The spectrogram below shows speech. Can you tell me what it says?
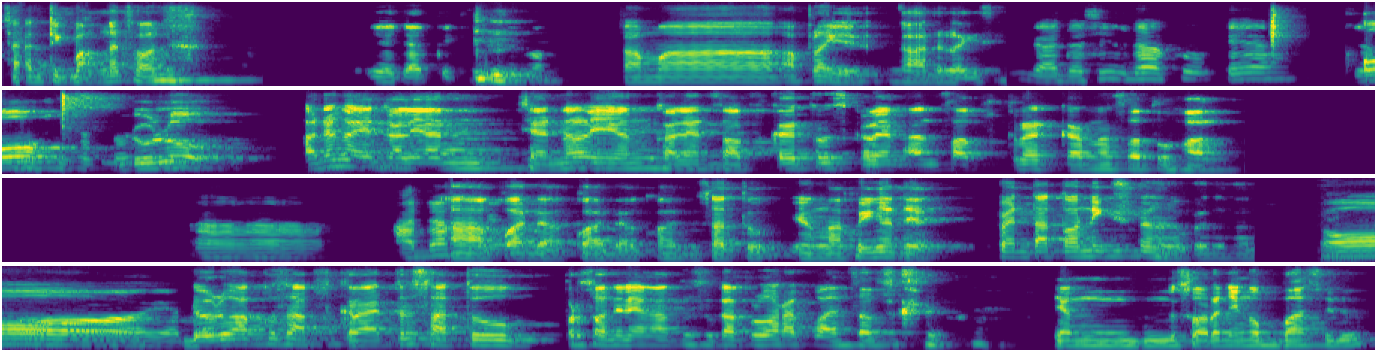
Cantik banget soalnya. Iya sih, Bang. Sama apa lagi ya? Nggak ada lagi sih. Gak ada sih udah aku kayak Oh, dulu ada nggak yang kalian channel yang kalian subscribe terus kalian unsubscribe karena suatu hal? Eh, ada Ah, aku ada, aku ada, aku ada satu yang aku ingat ya. Pentatonix nggak Pentatonix? Oh, Oh, iya. Dulu aku subscribe terus satu personil yang aku suka keluar aku unsubscribe. yang suaranya ngebas itu.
